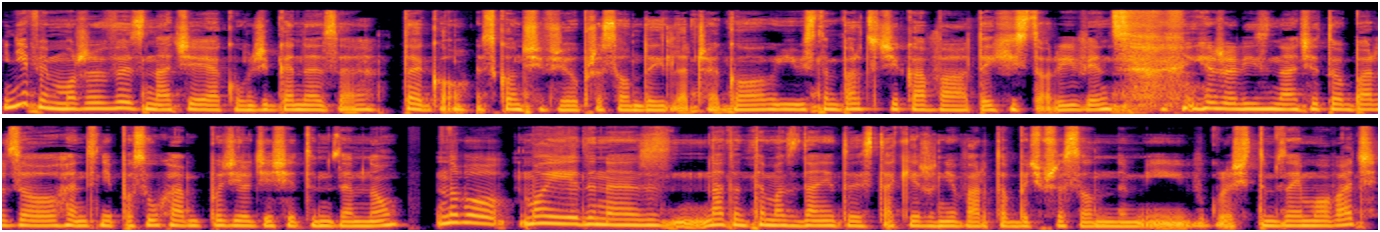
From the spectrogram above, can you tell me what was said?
I nie wiem, może wy znacie jakąś genezę tego, skąd się wzięły przesądy i dlaczego. I jestem bardzo ciekawa tej historii, więc jeżeli znacie, to bardzo chętnie posłucham, podzielcie się tym ze mną. No bo moje jedyne na ten temat zdanie to jest takie, że nie warto być przesądnym i w ogóle się tym zajmować,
